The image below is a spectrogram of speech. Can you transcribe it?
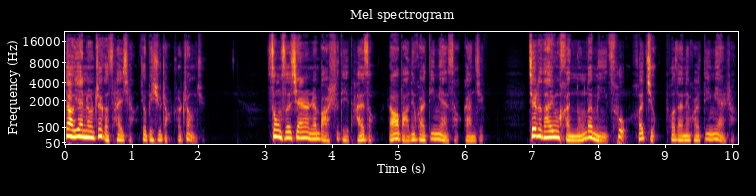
要验证这个猜想，就必须找出证据。宋慈先让人把尸体抬走，然后把那块地面扫干净，接着他用很浓的米醋和酒泼在那块地面上，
